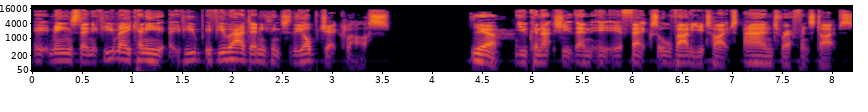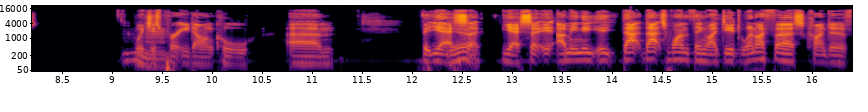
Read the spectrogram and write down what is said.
it means then if you make any if you if you add anything to the object class, Yeah. you can actually then it affects all value types and reference types, which is Hmm. pretty darn cool. Um, but yeah, Yeah. so yeah, so it, I mean it, it- that that's one thing I did when I first kind of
